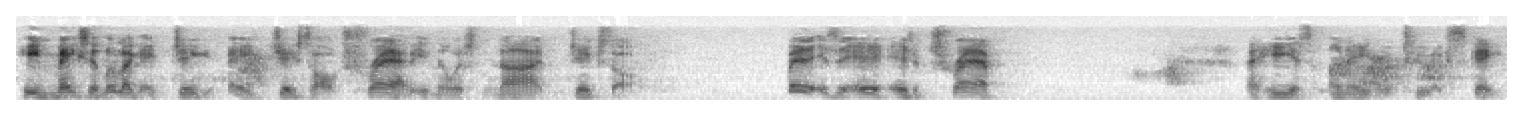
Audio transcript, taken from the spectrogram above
he makes it look like a jig, a jigsaw trap, even though it's not jigsaw. But it's a, it's a trap that he is unable to escape.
